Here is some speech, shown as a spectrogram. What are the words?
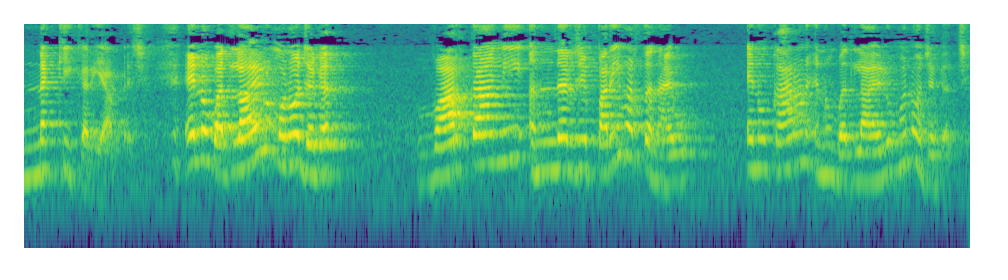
નક્કી કરી આપે છે. એનું બદલાયેલું મનોજગત વાર્તાની અંદર જે પરિવર્તન આવ્યું, એનું કારણ એનું બદલાયેલું મનોજગત છે.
